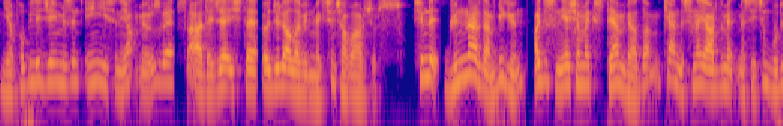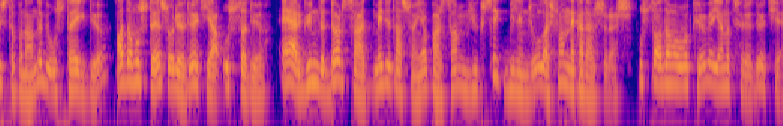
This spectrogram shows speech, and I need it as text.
yapabileceğimizin en iyisini yapmıyoruz ve sadece işte ödülü alabilmek için çaba harcıyoruz. Şimdi günlerden bir gün acısını yaşamak isteyen bir adam kendisine yardım etmesi için Budist tapınağında bir ustaya gidiyor. Adam ustaya soruyor diyor ki ya usta diyor eğer günde 4 saat meditasyon yaparsam yüksek bilince ulaşmam ne kadar sürer? Usta adama bakıyor ve yanıt veriyor diyor ki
